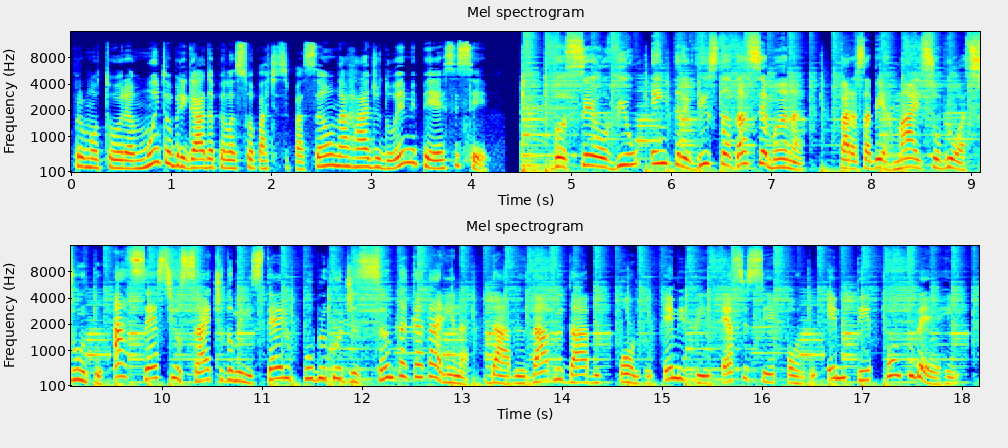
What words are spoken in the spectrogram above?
Promotora, muito obrigada pela sua participação na rádio do MPSC. Você ouviu Entrevista da Semana. Para saber mais sobre o assunto, acesse o site do Ministério Público de Santa Catarina, www.mpsc.mp.br.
